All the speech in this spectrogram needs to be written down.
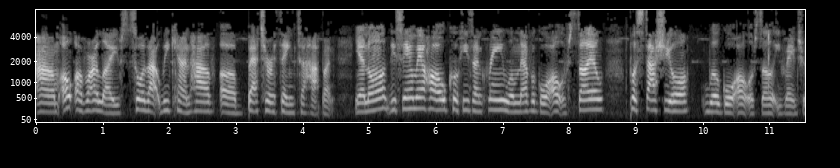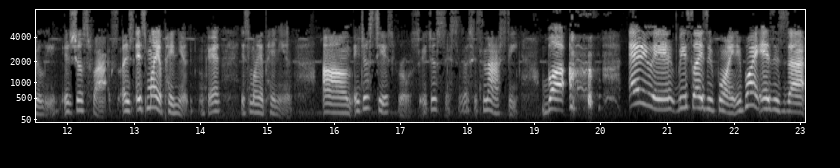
um, out of our lives so that we can have a better thing to happen. You know, the same way how cookies and cream will never go out of style, pistachio will go out of style eventually. It's just facts. It's, it's my opinion, okay? It's my opinion. Um, it just tastes gross. It just, it's, it's nasty. But, anyway, besides the point, the point is, is that,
